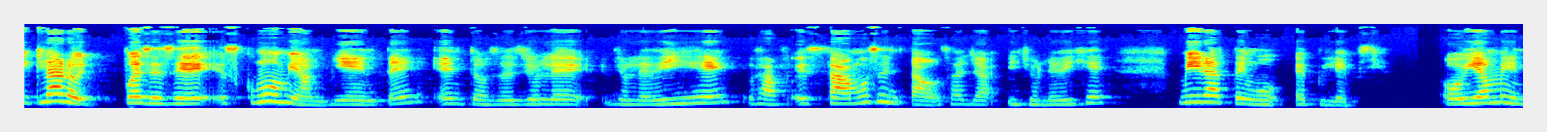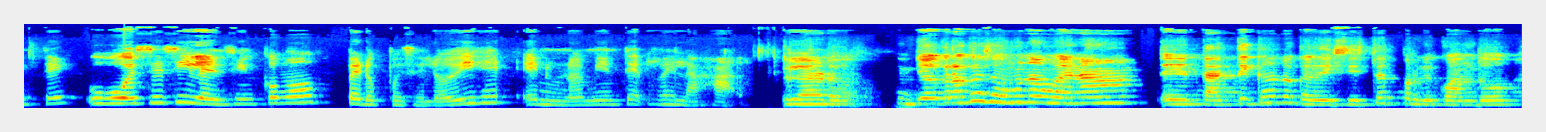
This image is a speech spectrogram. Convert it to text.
Y claro, pues ese es como mi ambiente. Entonces yo le, yo le dije, o sea, estábamos sentados allá y yo le dije, mira, tengo epilepsia. obviamente hubo ese silencio incómodo, pero pues se lo dije en un ambiente relajado. Claro, yo creo que eso es una buena eh, táctica lo que hiciste, porque cuando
